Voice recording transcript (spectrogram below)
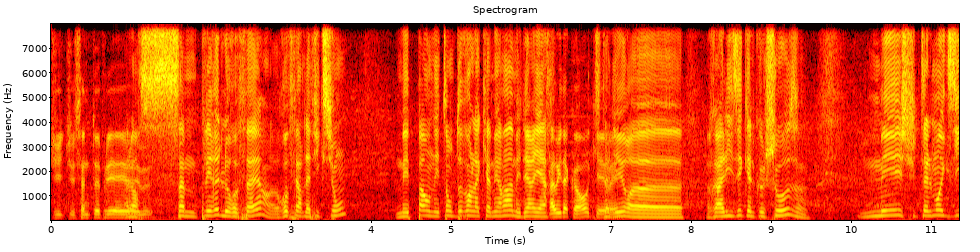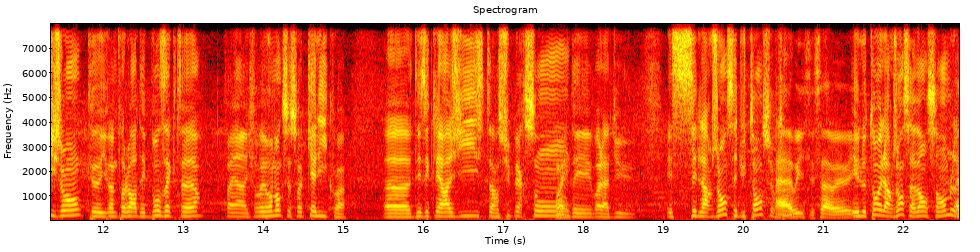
tu- tu- Ça ne te plaît Alors, ça me plairait de le refaire, refaire de la fiction, mais pas en étant devant la caméra, mais derrière. Ah oui d'accord ok. ouais. C'est-à-dire euh, réaliser quelque chose, mais je suis tellement exigeant qu'il va me falloir des bons acteurs. Enfin, il faudrait vraiment que ce soit quali, quoi. Euh, des éclairagistes, un super son, Ouais. des voilà du. Et c'est de l'argent, c'est du temps surtout. Ah oui c'est ça oui. oui. Et le temps et l'argent, ça va ensemble.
